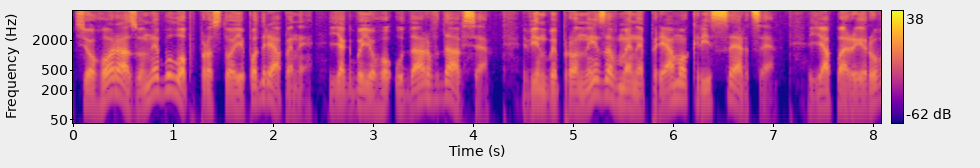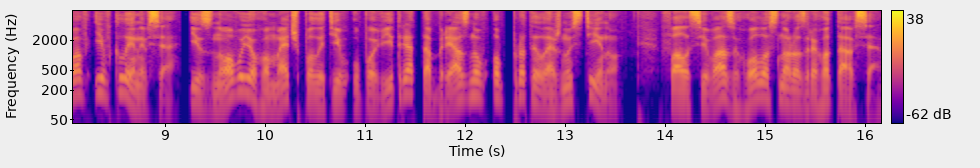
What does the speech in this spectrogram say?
Цього разу не було б простої подряпини, якби його удар вдався. Він би пронизав мене прямо крізь серце. Я парирував і вклинився, і знову його меч полетів у повітря та брязнув об протилежну стіну. Фалсівас голосно розреготався.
